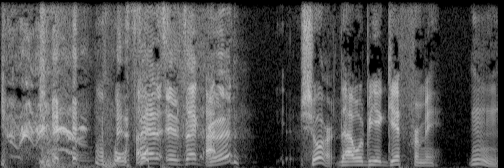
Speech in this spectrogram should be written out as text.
Is that, is that good? Sure, that would be a gift for me. Hmm.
